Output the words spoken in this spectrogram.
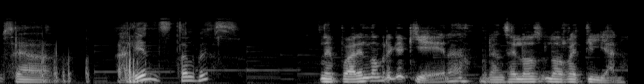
O sea, aliens, tal vez. Le puede dar el nombre que quiera, podrían ser los, los reptilianos.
